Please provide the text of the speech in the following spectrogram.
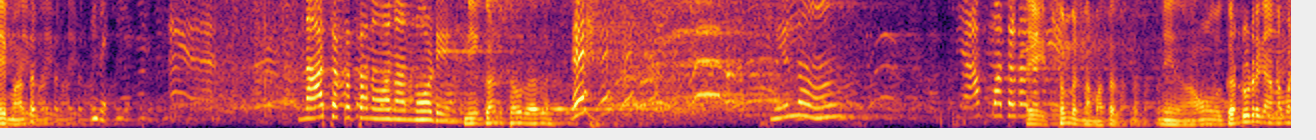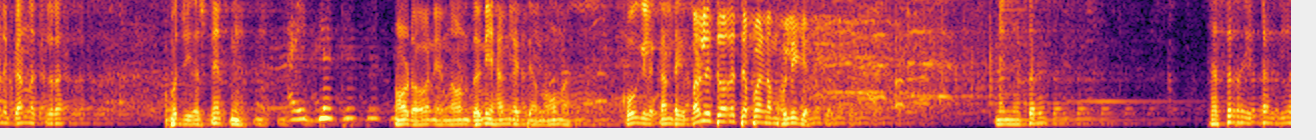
ಏಯ್ ನಾನು ನಾಚಕತ್ತಾನವ ನಾನ್ ನೋಡಿ. ನೀ ಗಂಡ್ಸ್ ಹೌದಲ್ಲ ಇಲ್ಲ. ಯಾಕೆ ಮಾತಾಡ ಏಯ್ ಸುಮ್ಮನೆ ನಾ ಮಾತಾಡ್ಸ್ತಾನ. ನೀ ಅವ್ನು ಗಂಡುಡ್ರಿಗೆ ಆ ನಮ್ಮನೆ ಬೆನ್ನ ಹತ್ತಿದ್ರ? ಅಪ್ಪಾಜಿ ಎಷ್ಟನೇ ನೀ? ನೋಡು ನಿನ್ನ ಅವ್ನ ದನಿ ಹಂಗೈತಿ ಅವ್ನ ಅವನ. ಕೋಗಿಲೆ ಕಂಡ ಬರ್ಲಿ ಜೋರ ಚಪ್ಪಾಳೆ ನಮ್ಮ ಹುಲಿಗೆ. ನನ್ನ ಹೆಸರು? ಹೆಸರು ಇಟ್ಟಂಗಿಲ್ಲ.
